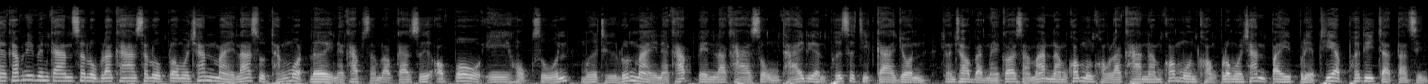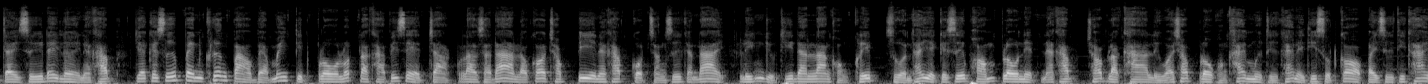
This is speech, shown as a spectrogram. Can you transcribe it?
นะครับนี่เป็นการสรุปราคาสรุปโปรโมชั่นใหม่ล่าสุดทั้งหมดเลยนะครับสำหรับการซื้อ oppo a60 มือถือรุ่นใหม่นะครับเป็นราคาส่งท้ายเดือนพฤศจิกายนท่านชอบแบบไหนก็สามารถนำข้อมูลของราคานำข้อมูลของโปรโมชั่นไปเปรียบเทียบเพื่อที่จะตัดสินใจซื้อได้เลยนะครับอยากจะซื้อเป็นเครื่องเปล่าแบบไม่ติดโปรลดราคาพิเศษจาก Lazada แล้วก็ s h อ p e e นะครับกดสั่งซื้อกันได้ ลิงก์อยู่ที่ด้านล่างของคลิป ส่วนถ้าอยากจะซื้อพร้อมโปรเน็ตนะครับชอบราคาหรือว่าชอบโปรของค่ายมือถือค่ายไหนที่สุดก็ไปซื้อที่ค่าย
